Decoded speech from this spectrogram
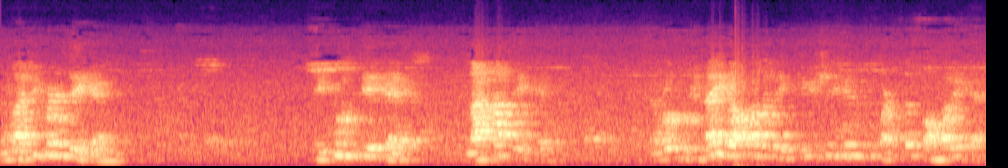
माझी पण एक आहे. एकूण एक आहे. नाटात एक आहे. त्यामुळे कुठल्याही गावाला लेखीविषयी हे वाटतं स्वाभाविक आहे.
